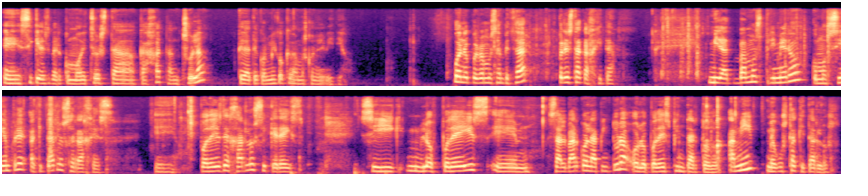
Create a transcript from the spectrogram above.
Eh, si quieres ver cómo he hecho esta caja tan chula, quédate conmigo que vamos con el vídeo. Bueno, pues vamos a empezar por esta cajita. Mirad, vamos primero, como siempre, a quitar los herrajes. Eh, podéis dejarlos si queréis. Si los podéis eh, salvar con la pintura o lo podéis pintar todo. A mí me gusta quitarlos.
